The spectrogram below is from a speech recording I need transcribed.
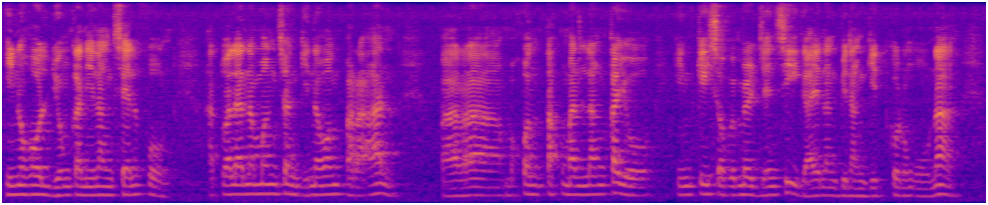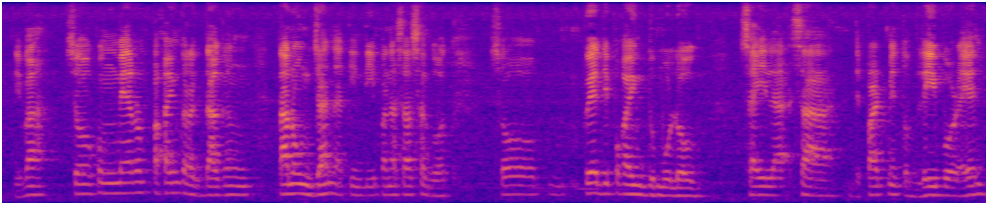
hinuhold yung kanilang cellphone at wala namang siyang ginawang paraan para makontak man lang kayo in case of emergency gaya ng binanggit ko nung una, di ba? So kung meron pa kayong karagdagang tanong diyan at hindi pa nasasagot, so pwede po kayong dumulog sa ila, sa Department of Labor and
